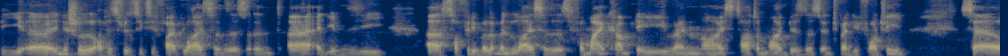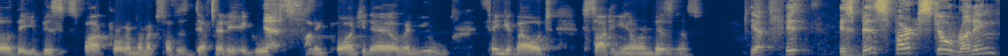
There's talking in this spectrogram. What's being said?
the uh, initial Office 365 licenses and uh, and even the uh, software development licenses for my company when I started my business in 2014. So the BizSpark program by Microsoft is definitely a good yes. starting point, you know, when you think about starting your own business. Yep. It, is BizSpark still running?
